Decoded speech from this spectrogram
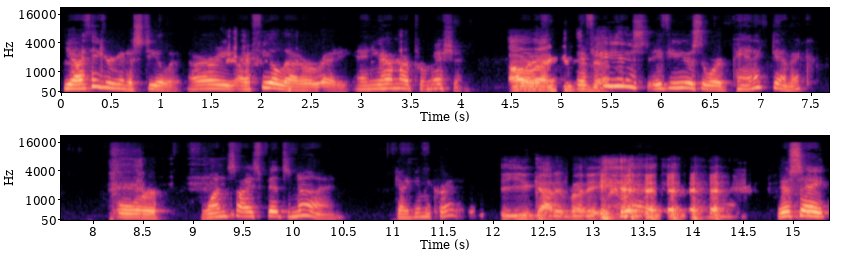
Yeah, I think you're going to steal it. I already, I feel that already, and you have my permission. All but right. If you use if you use the word panicdemic or one size fits none, gotta give me credit. You got it, buddy. Just say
